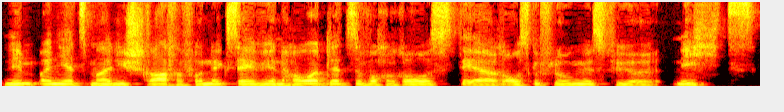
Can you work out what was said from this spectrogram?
Nimmt man jetzt mal die Strafe von Xavier Howard letzte Woche raus, der rausgeflogen ist für nichts.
